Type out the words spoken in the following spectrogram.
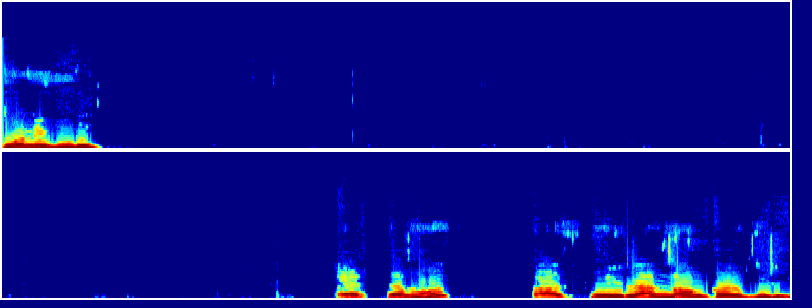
ধনে গুঁড়ো। এক চামচ কাশ্মীরি লাল লঙ্কার গুঁড়ো।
